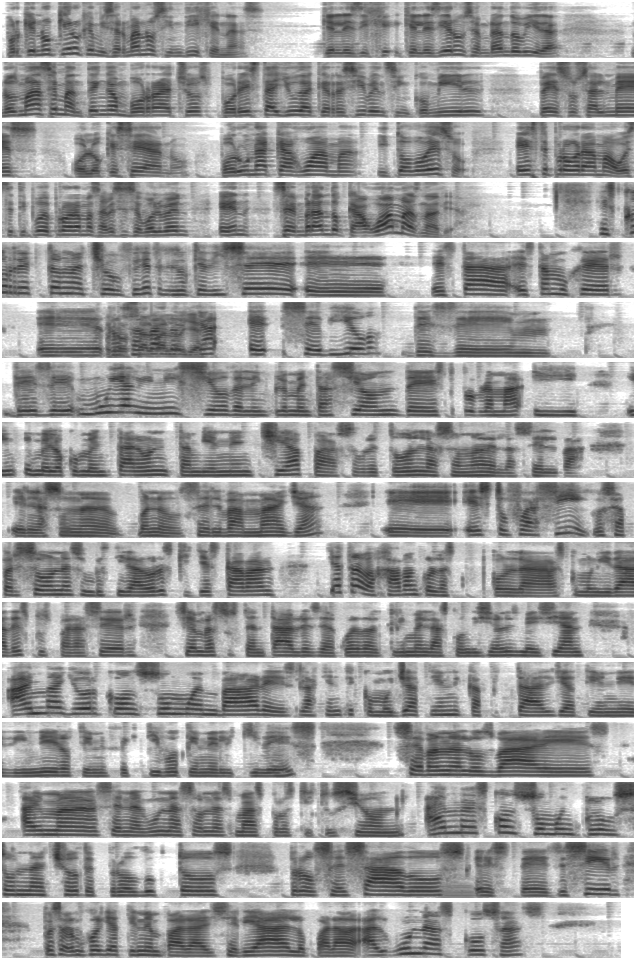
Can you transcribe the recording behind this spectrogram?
porque no quiero que mis hermanos indígenas que les, dije, que les dieron sembrando vida, nomás se mantengan borrachos por esta ayuda que reciben 5 mil pesos al mes o lo que sea, ¿no? Por una caguama y todo eso. Este programa o este tipo de programas a veces se vuelven en sembrando caguamas, Nadia. Es correcto, Nacho. Fíjate que lo que dice eh, esta, esta mujer, eh, Rosalba. Loya, eh, se vio desde, mm, desde muy al inicio de la implementación de este programa y, y- y me lo comentaron también en Chiapas, sobre todo en la zona de la selva, en la zona, bueno, selva maya. Eh, esto fue así, o sea, personas, investigadores que ya estaban, ya trabajaban con las, con las comunidades, pues para hacer siembras sustentables de acuerdo al clima y las condiciones, me decían, hay mayor consumo en bares, la gente como ya tiene capital, ya tiene dinero, tiene efectivo, tiene liquidez, se van a los bares, hay más en algunas zonas más prostitución, hay más consumo incluso, Nacho, de productos procesados, este, es decir, pues a lo mejor ya tienen para el cereal o para algunas cosas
